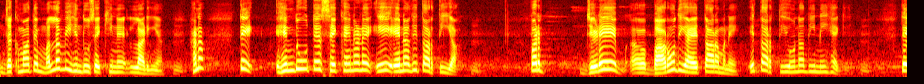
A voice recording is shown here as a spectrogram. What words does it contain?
ਜ਼ਖਮਾਂ ਤੇ ਮਲਮ ਵੀ ਹਿੰਦੂ ਸਿੱਖੀ ਨੇ ਲਾੜੀਆਂ ਹਨਾ? ਤੇ ਹਿੰਦੂ ਤੇ ਸਿੱਖ ਇਹਨਾਂ ਨੇ ਇਹ ਇਹਨਾਂ ਦੀ ਧਰਤੀ ਆ। ਪਰ ਜਿਹੜੇ ਬਾਹਰੋਂ ਦੀ ਆਏ ਧਰਮ ਨੇ, ਇਹ ਧਰਤੀ ਉਹਨਾਂ ਦੀ ਨਹੀਂ ਹੈਗੀ। ਤੇ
